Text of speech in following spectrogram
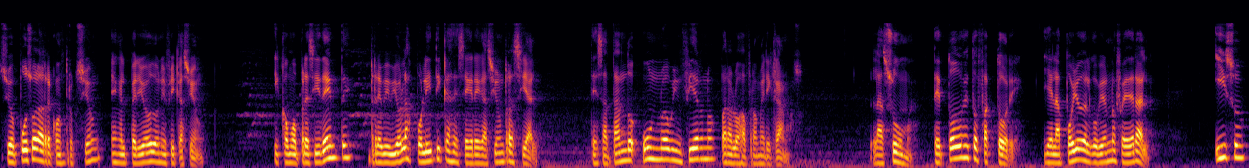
se opuso a la reconstrucción en el periodo de unificación y como presidente revivió las políticas de segregación racial, desatando un nuevo infierno para los afroamericanos. La suma de todos estos factores y el apoyo del gobierno federal hizo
